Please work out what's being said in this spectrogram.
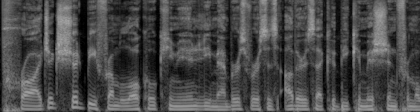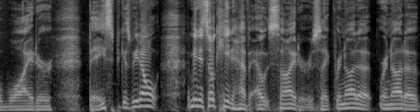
projects should be from local community members versus others that could be commissioned from a wider base because we don't I mean it's okay to have outsiders. Like we're not a we're not a,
